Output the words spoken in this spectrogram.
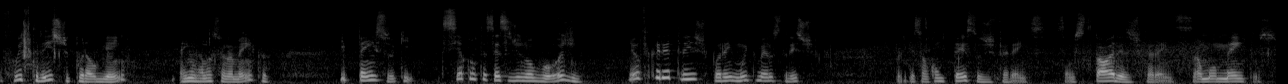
fui triste por alguém em um relacionamento e penso que se acontecesse de novo hoje, eu ficaria triste, porém muito menos triste. Porque são contextos diferentes, são histórias diferentes, são momentos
